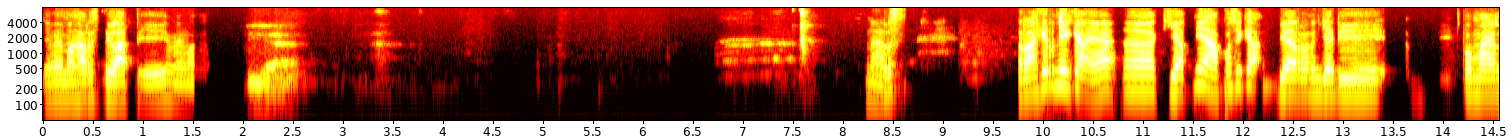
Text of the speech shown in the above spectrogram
Ya memang harus dilatih, memang. Iya. Nah, terus terakhir nih Kak ya, eh, kiatnya apa sih Kak biar menjadi pemain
